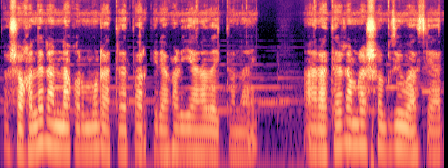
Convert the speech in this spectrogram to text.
তো সকালে রান্না করব রাত্রে তো আর খিরা ফাড়ি আনা যাইতো নাই। আর রাতের আমরা সবজিও আছে, আর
